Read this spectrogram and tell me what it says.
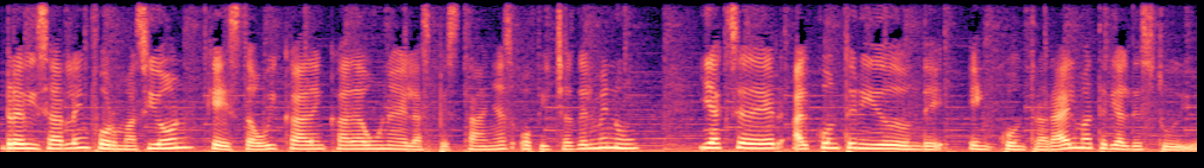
revisar la información que está ubicada en cada una de las pestañas o fichas del menú y acceder al contenido donde encontrará el material de estudio.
